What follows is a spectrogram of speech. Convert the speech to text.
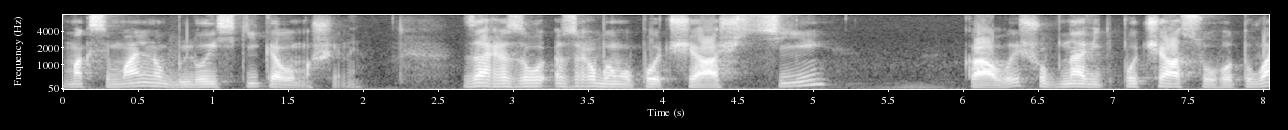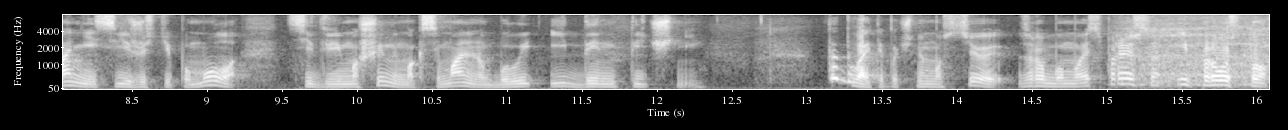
Максимально близькі кавомашини. Зараз зробимо по чашці кави, щоб навіть по часу готування і свіжості помола ці дві машини максимально були ідентичні. Та давайте почнемо з цього. Зробимо еспресо і просто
